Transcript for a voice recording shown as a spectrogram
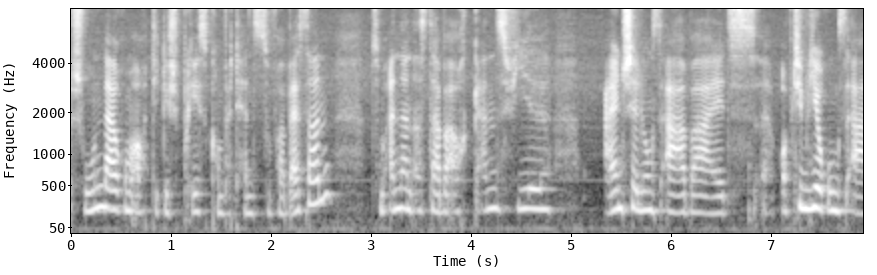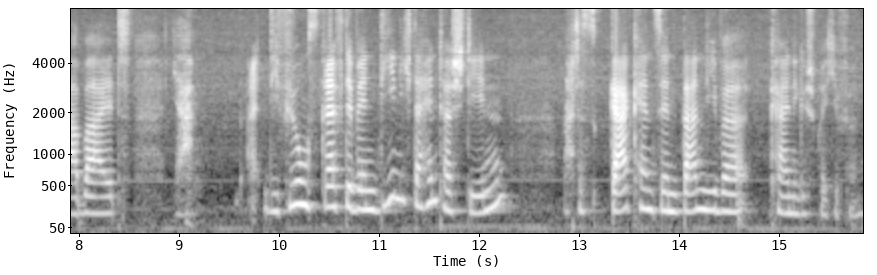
schon darum, auch die Gesprächskompetenz zu verbessern. Zum anderen ist da aber auch ganz viel Einstellungsarbeit, äh, Optimierungsarbeit. Ja, die Führungskräfte, wenn die nicht dahinter stehen, macht es gar keinen Sinn, dann lieber keine Gespräche führen.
